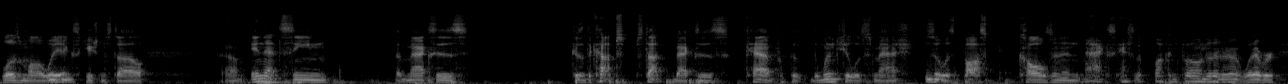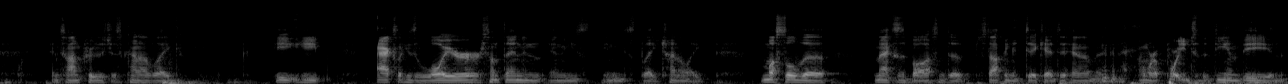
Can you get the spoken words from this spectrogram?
blows them all away, Mhm. execution style. Um, in that scene, uh, Max's because the cops stopped Max's cab the windshield was smashed. So Mhm. his boss calls in and Max answer the fucking phone, da, da, da, whatever. And Tom Cruise just kind of like he he acts like he's a lawyer or something, and, and he's and he's like trying to like muscle the Max's boss into stopping a dickhead to him, and I'm gonna report you to the DMV and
